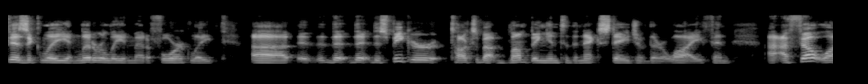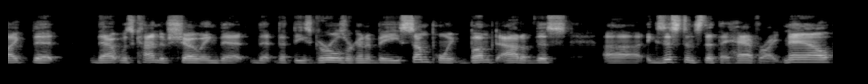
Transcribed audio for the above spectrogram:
physically and literally and metaphorically uh, the, the the speaker talks about bumping into the next stage of their life, and I felt like that that was kind of showing that that that these girls are going to be some point bumped out of this uh, existence that they have right now,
